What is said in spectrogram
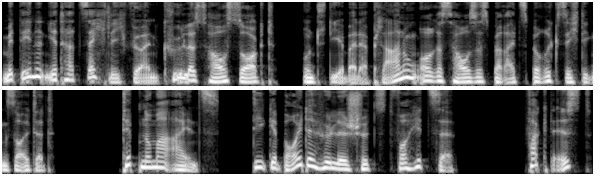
mit denen ihr tatsächlich für ein kühles Haus sorgt und die ihr bei der Planung eures Hauses bereits berücksichtigen solltet. Tipp Nummer eins: Die Gebäudehülle schützt vor Hitze. Fakt ist,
